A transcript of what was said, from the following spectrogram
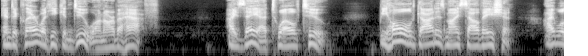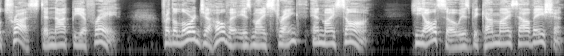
and declare what he can do on our behalf. Isaiah 12:2 Behold, God is my salvation. I will trust and not be afraid. For the Lord Jehovah is my strength and my song. He also is become my salvation.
